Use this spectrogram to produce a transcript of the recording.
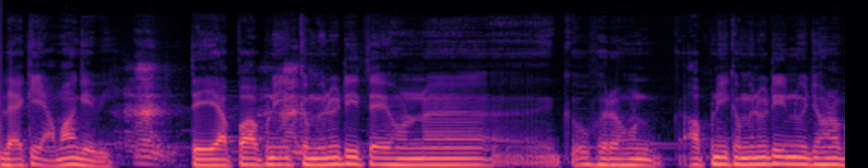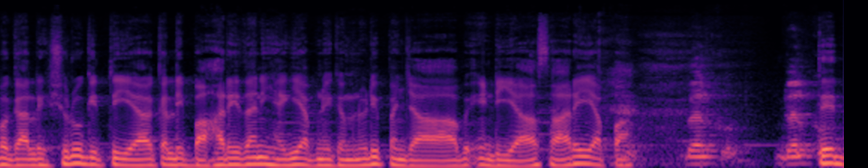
ਲੈ ਕੇ ਆਵਾਂਗੇ ਵੀ। ਹਾਂਜੀ। ਤੇ ਆਪਾਂ ਆਪਣੀ ਕਮਿਊਨਿਟੀ ਤੇ ਹੁਣ ਕਿਉਂ ਫਿਰ ਹੁਣ ਆਪਣੀ ਕਮਿਊਨਿਟੀ ਨੂੰ ਜਦੋਂ ਆਪਾਂ ਗੱਲ ਸ਼ੁਰੂ ਕੀਤੀ ਆ ਕੱਲੀ ਬਾਹਰ ਹੀ ਤਾਂ ਨਹੀਂ ਹੈਗੀ ਆਪਣੀ ਕਮਿਊਨਿਟੀ ਪੰਜਾਬ ਇੰਡੀਆ ਸਾਰੇ ਹੀ ਆਪਾਂ। ਬਿਲਕੁਲ ਬਿਲਕੁਲ। ਤੇ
